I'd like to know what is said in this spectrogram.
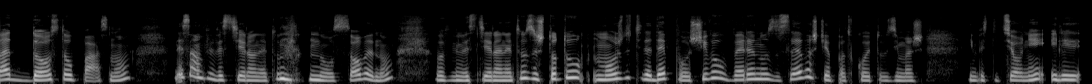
Това е доста опасно, не само в инвестирането, но особено в инвестирането, защото може да ти даде фалшива увереност за следващия път, в който взимаш инвестиционни или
